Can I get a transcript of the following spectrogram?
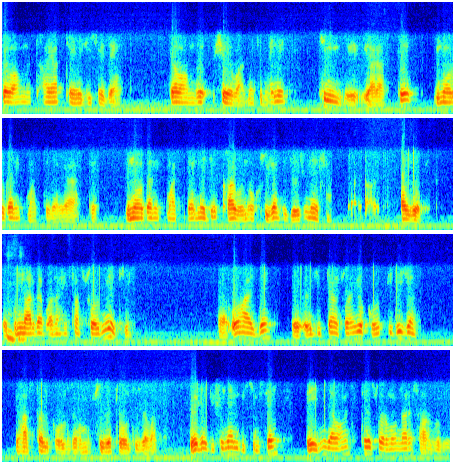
Devamlı hayat tehlikede. Devamlı şey var. Mesela beni kim e, yarattı? İnorganik maddeler yarattı. İnorganik maddeler nedir? Karbon, oksijen, hidrojen, neyse. Azot. E, bunlar da bana hesap sormuyor ki. Yani o halde e, öldükten sonra yok olup gideceğim. Bir hastalık olduğu zaman, musibet olduğu zaman. Böyle düşünen bir kimse beyni devamlı stres hormonları salgılıyor.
